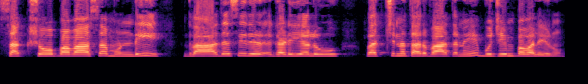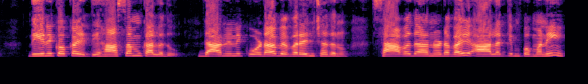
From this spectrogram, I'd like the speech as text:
సక్షోపవాసముండి ద్వాదశి గడియలు వచ్చిన తర్వాతనే భుజింపవలేను. దీనికొక ఇతిహాసం కలదు. దానిని కూడా వివరించదను. సావధానుడవై ఆలకింపుమని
